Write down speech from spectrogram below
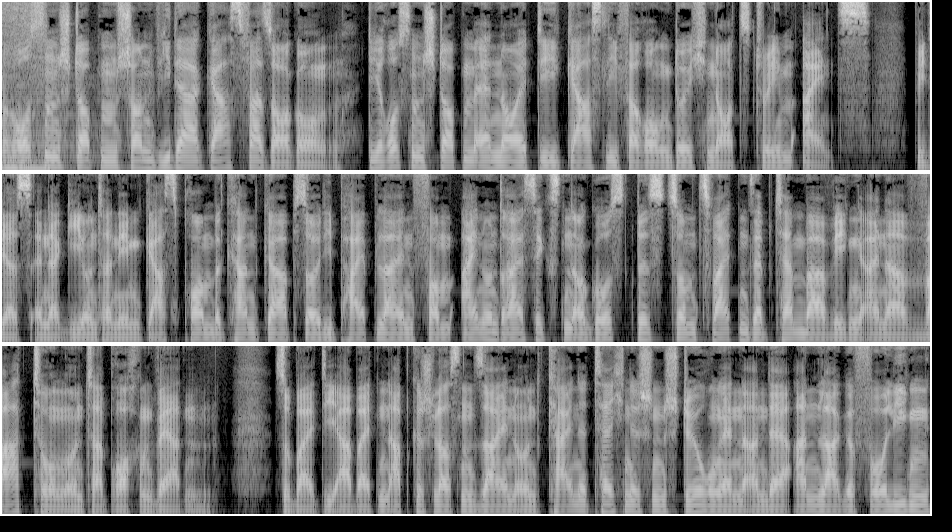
Russen stoppen schon wieder Gasversorgung. Die Russen stoppen erneut die Gaslieferung durch Nord Stream 1. Wie das Energieunternehmen Gazprom bekannt gab, soll die Pipeline vom 31. August bis zum 2. September wegen einer Wartung unterbrochen werden. Sobald die Arbeiten abgeschlossen seien und keine technischen Störungen an der Anlage vorliegen,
